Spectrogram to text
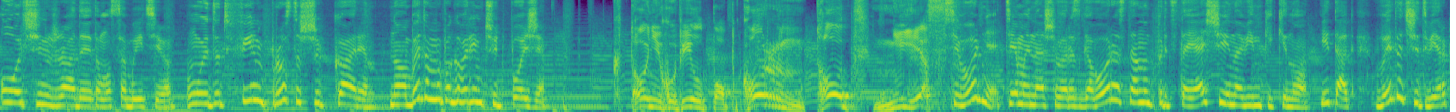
очень рада этому событию. Ой, этот фильм просто шикарен. Но об этом мы поговорим чуть позже. Кто не купил попкорн, тот не ест. Сегодня темой нашего разговора станут предстоящие новинки кино. Итак, в этот четверг,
